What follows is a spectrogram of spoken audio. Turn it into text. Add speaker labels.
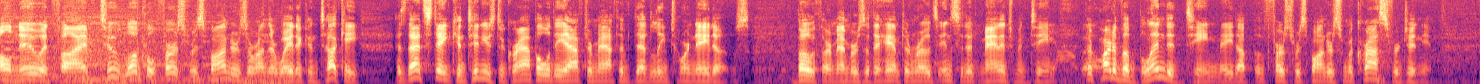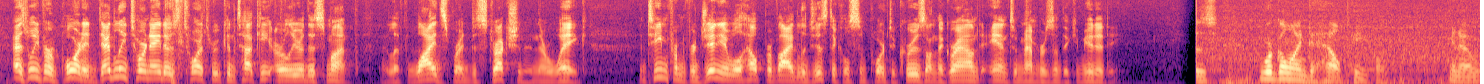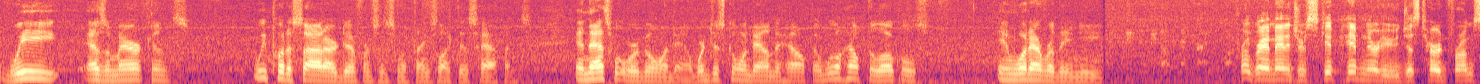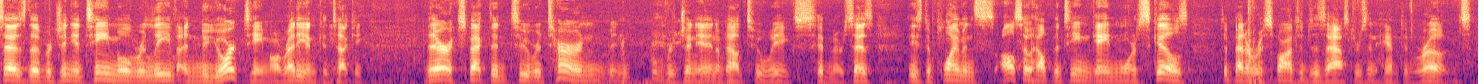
Speaker 1: All new at 5, two local first responders are on their way to Kentucky as that state continues to grapple with the aftermath of deadly tornadoes. Both are members of the Hampton Roads Incident Management Team. They're part of a blended team made up of first responders from across Virginia. As we've reported, deadly tornadoes tore through Kentucky earlier this month. They left widespread destruction in their wake. The team from Virginia will help provide logistical support to crews on the ground and to members of the community.
Speaker 2: We're going to help people. You know, we as Americans, we put aside our differences when things like this happens. And that's what we're going down. We're just going down to help, and we'll help the locals in whatever they need.
Speaker 1: Program manager Skip Hibner, who you just heard from, says the Virginia team will relieve a New York team already in Kentucky. They're expected to return in Virginia in about two weeks. Hibner says these deployments also help the team gain more skills to better respond to disasters in Hampton Roads.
